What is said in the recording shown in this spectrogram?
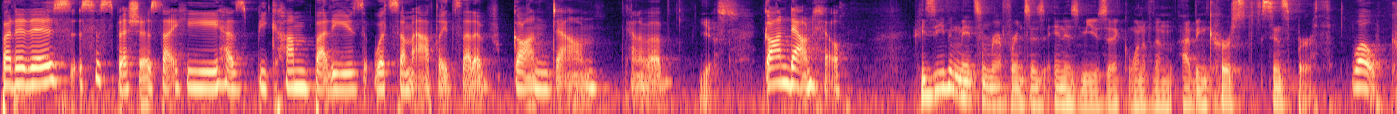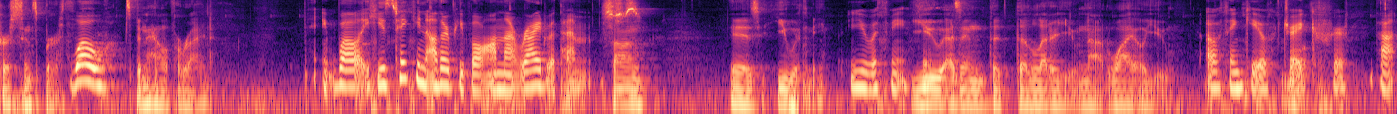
but it is suspicious that he has become buddies with some athletes that have gone down kind of a Yes. Gone downhill. He's even made some references in his music. One of them, I've been cursed since birth. Whoa. Cursed since birth. Whoa. It's been a hell of a ride. Well, he's taking other people on that ride with him. Song is You With Me. You with me. You as in the, the letter U, not Y O U. Oh, thank you, Drake, for that.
